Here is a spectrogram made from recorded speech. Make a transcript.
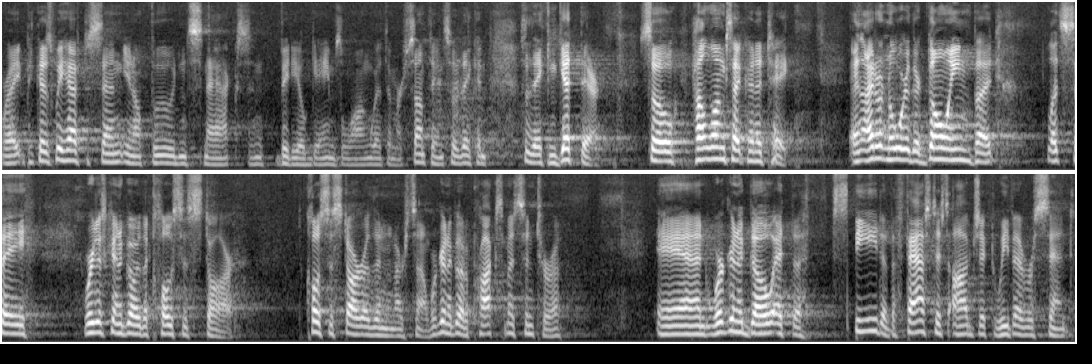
right? Because we have to send, you know, food and snacks and video games along with them or something so they can, so they can get there. So, how long is that going to take? And I don't know where they're going, but let's say we're just going to go to the closest star, the closest star other than our sun. We're going to go to Proxima Centauri, and we're going to go at the speed of the fastest object we've ever sent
